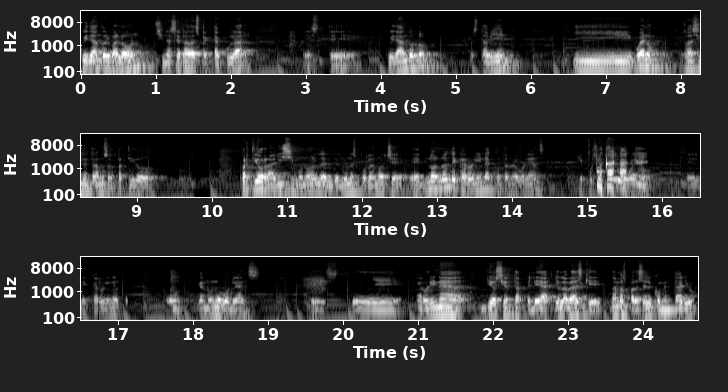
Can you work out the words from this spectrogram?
cuidando el balón sin hacer nada espectacular. Este, cuidándolo, está bien. Y bueno, pues ahora sí le entramos al partido. Partido rarísimo, ¿no? El del lunes por la noche. Eh, no, no el de Carolina contra Nueva Orleans, que por cierto estuvo bueno. El de Carolina ganó, Nueva Orleans. Este, Carolina dio cierta pelea. Yo la verdad es que, nada más para hacer el comentario,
